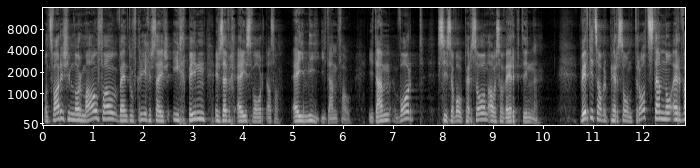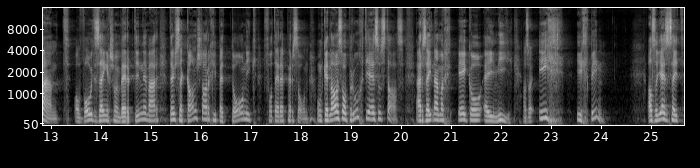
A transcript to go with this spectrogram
Und zwar ist im Normalfall, wenn du auf Griechisch sagst, ich bin, ist es einfach ein Wort, also ein Mi in diesem Fall. In diesem Wort sind sowohl Person als auch Verb drin. Wird jetzt aber Person trotzdem noch erwähnt, obwohl das eigentlich schon ein Verb drin wäre, dann ist es eine ganz starke Betonung von dieser Person. Und genau so braucht Jesus das. Er sagt nämlich Ego eimi, also ich, ich bin. Also Jesus sagt,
